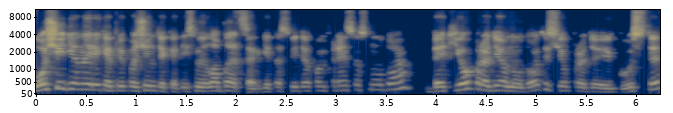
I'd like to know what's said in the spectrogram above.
O šiai dienai reikia pripažinti, kad teismai labai atsargiai tas videokonferencijas naudoja, bet jau pradėjo naudotis, jau pradėjo įgusti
